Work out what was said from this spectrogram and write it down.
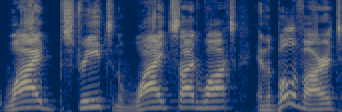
wide streets and the wide sidewalks and the boulevards,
